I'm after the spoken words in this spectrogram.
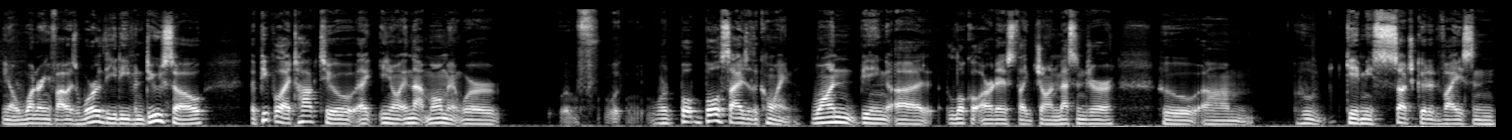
you know wondering if I was worthy to even do so, the people I talked to, like you know, in that moment were were bo- both sides of the coin. One being a local artist like John Messenger, who um, who gave me such good advice and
